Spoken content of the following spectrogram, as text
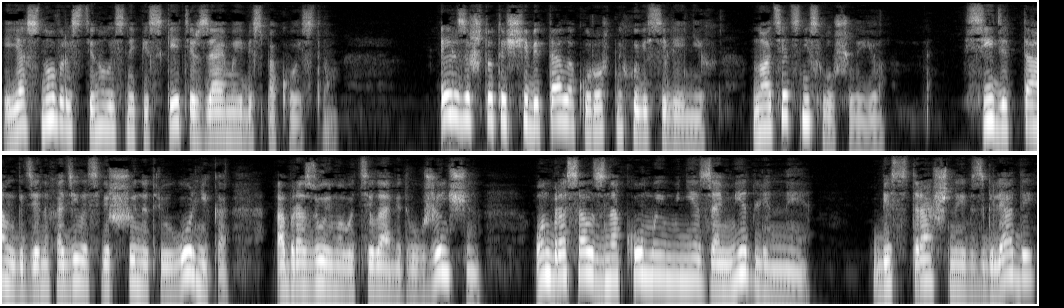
и я снова растянулась на песке, терзаемая беспокойством. Эльза что-то щебетала о курортных увеселениях, но отец не слушал ее. Сидя там, где находилась вершина треугольника, образуемого телами двух женщин, он бросал знакомые мне замедленные, бесстрашные взгляды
